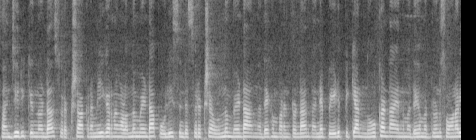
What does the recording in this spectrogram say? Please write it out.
സഞ്ചരിക്കുന്നുണ്ട്. സുരക്ഷാ ക്രമീകരണങ്ങളൊന്നും വേണ്ട പോലീസിന്റെ സുരക്ഷ ഒന്നും വേണ്ട എന്ന് അദ്ദേഹം പറഞ്ഞിട്ടുണ്ട് തന്നെ പേടിപ്പിക്കാൻ നോക്കണ്ട എന്നും അദ്ദേഹം പറഞ്ഞിട്ടുണ്ട്. സോണൽ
